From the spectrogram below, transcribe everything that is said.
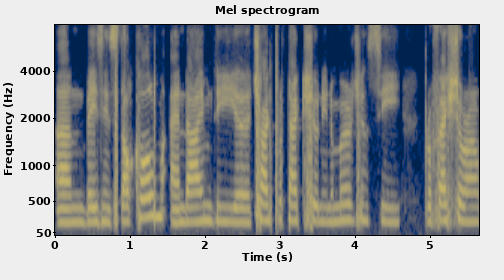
and based in Stockholm. And I'm the uh, child protection in emergency professional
